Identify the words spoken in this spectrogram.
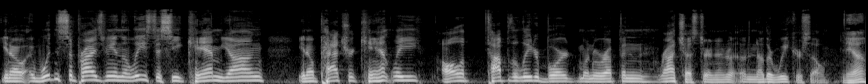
you know, it wouldn't surprise me in the least to see Cam Young, you know, Patrick Cantlay all up top of the leaderboard when we're up in Rochester in another week or so. Yeah.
